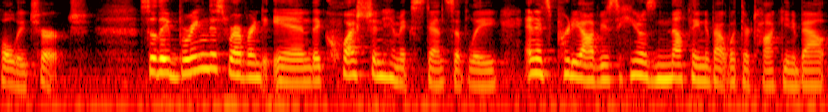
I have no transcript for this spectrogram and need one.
Holy Church. So they bring this reverend in, they question him extensively, and it's pretty obvious he knows nothing about what they're talking about.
